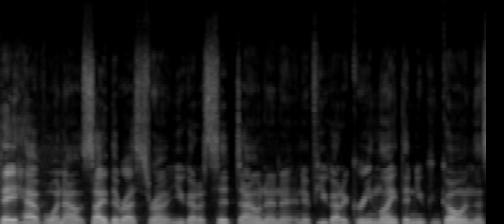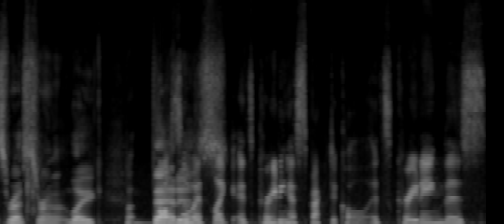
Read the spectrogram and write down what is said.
they have one outside the restaurant. You gotta sit down in it, and if you got a green light, then you can go in this restaurant. Like But that also, is- it's like it's creating a spectacle. It's creating this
